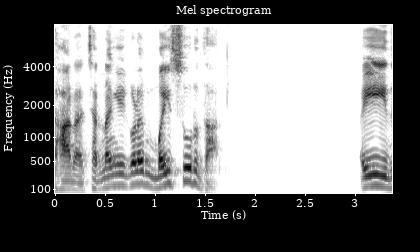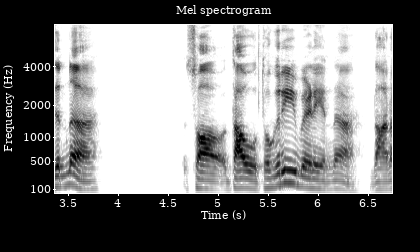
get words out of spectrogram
ದಾನ ಚನ್ನಂಗಿಗಳೇ ಮೈಸೂರು ದಾಲ್. ಈ ಇದನ್ನು ಸ್ವ, ತಾವು ತೊಗರಿ ಬೇಳೆಯನ್ನು ದಾನ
